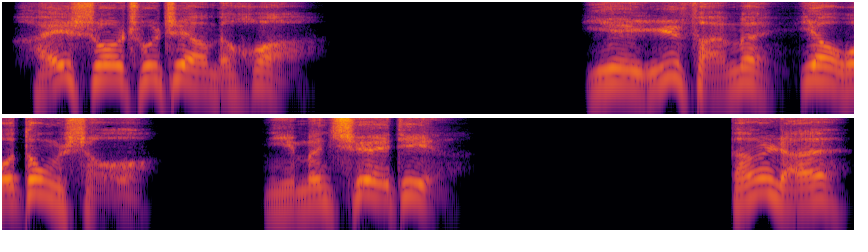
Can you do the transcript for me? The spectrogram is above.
还说出这样的话。业余反问：“要我动手，你们确定？”当然。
